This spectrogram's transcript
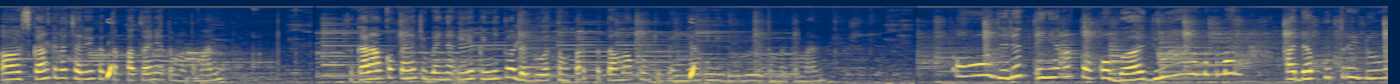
Uh, Sekarang kita cari ke tempat lain ya teman-teman sekarang aku pengen cobain yang ini. Kayaknya tuh ada dua tempat. Pertama aku cobain yang ini dulu ya teman-teman. Oh jadi ini tuh toko baju. Teman-teman ada putri dulu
